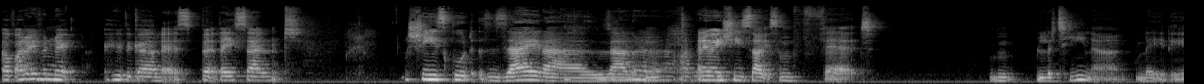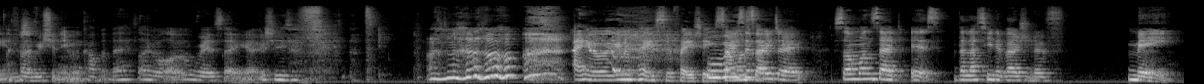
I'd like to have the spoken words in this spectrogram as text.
of I don't even know who the girl is, but they sent She's called Zaira. Zaira, Anyway, she's like some fit Latina lady. I feel like we shouldn't even cover this. I feel like we're saying it. She's a know we're gonna post a photo. Well, Someone said photo? Someone said it's the Latina version of me.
